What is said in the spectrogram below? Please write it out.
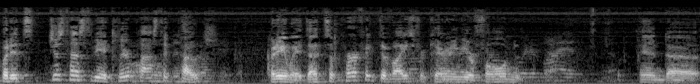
But it just has to be a clear plastic pouch. But anyway, that's a perfect device for carrying your phone where to buy it. and uh,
